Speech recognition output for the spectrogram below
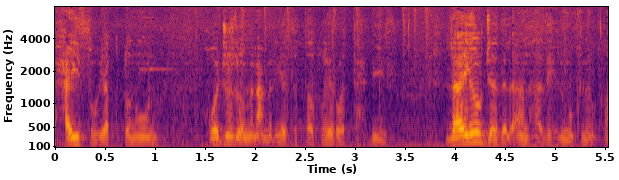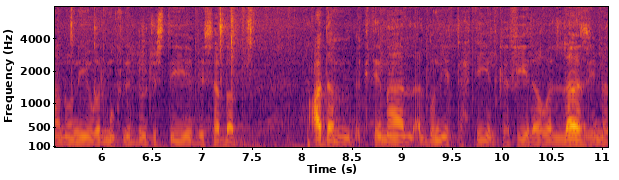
حيث يقطنون هو جزء من عملية التطوير والتحديث. لا يوجد الآن هذه المكنة القانونية والمكنة اللوجستية بسبب عدم اكتمال البنية التحتية الكفيلة واللازمة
